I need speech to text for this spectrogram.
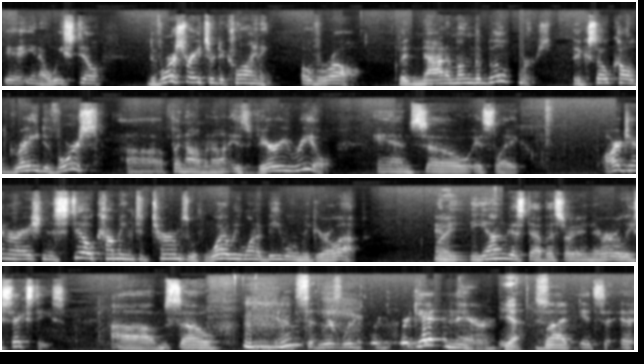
you know, we still divorce rates are declining overall, but not among the boomers. The so-called gray divorce uh, phenomenon is very real, and so it's like our generation is still coming to terms with what do we want to be when we grow up, and right. the youngest of us are in their early 60s. Um, so, mm-hmm. you know, we're, we're, we're, getting there. Yeah. But it's a,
